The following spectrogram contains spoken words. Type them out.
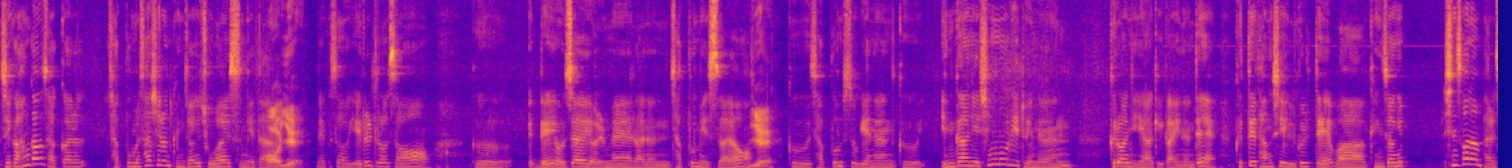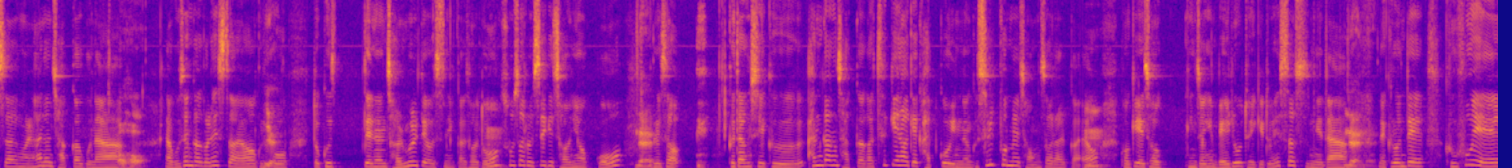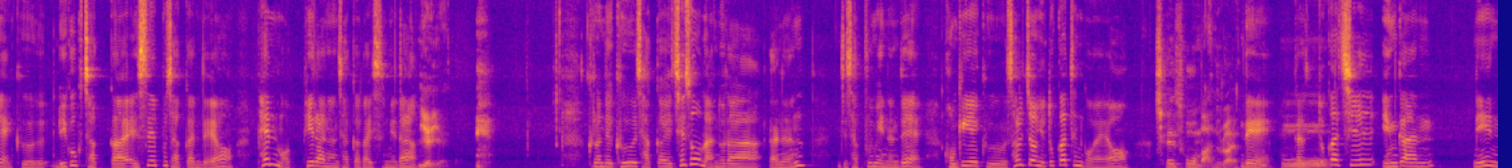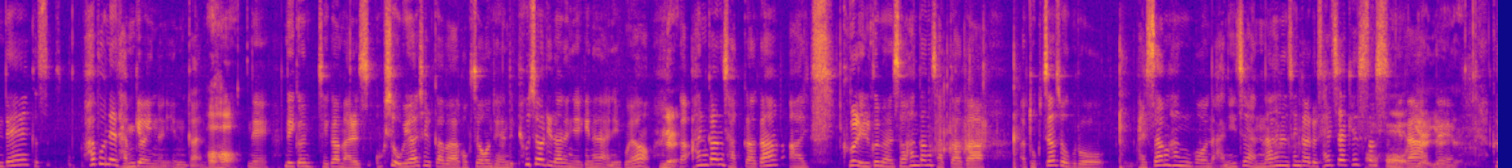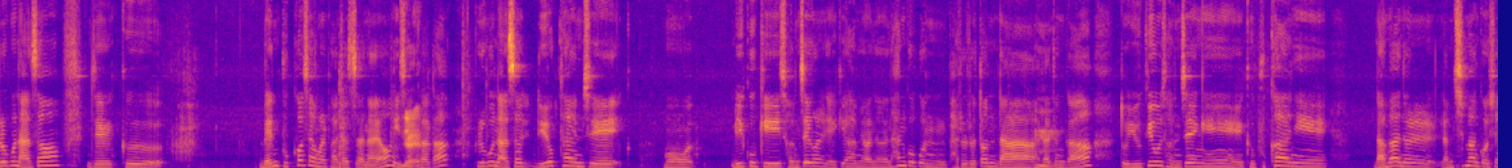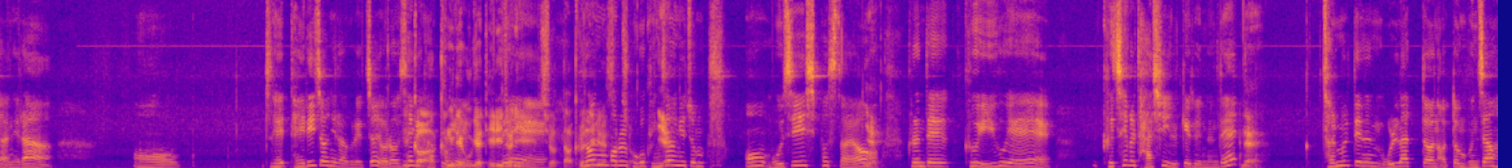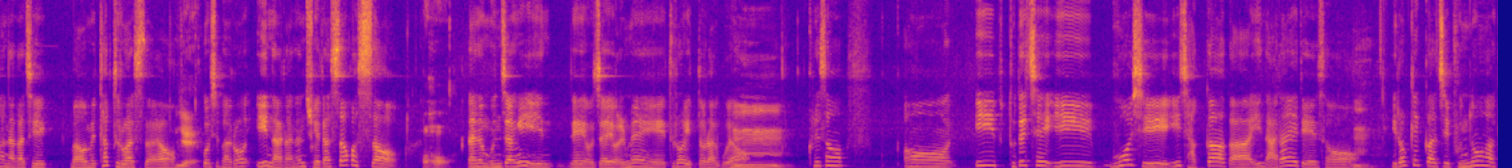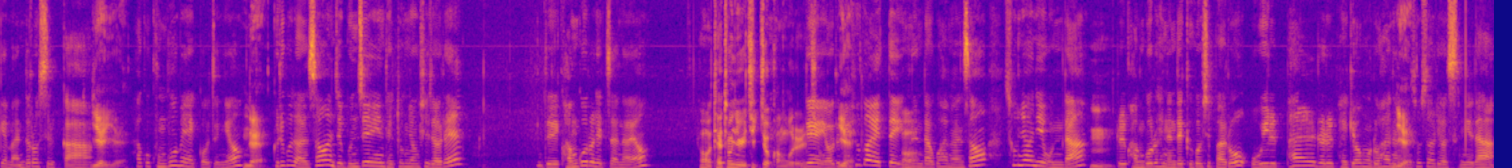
제가 한강 작가 작품을 사실은 굉장히 좋아했습니다. 아, 예. 네, 그래서 예를 들어서 그 내 여자의 열매라는 작품이 있어요. 예. 그 작품 속에는 그 인간이 식물이 되는 그런 이야기가 있는데 그때 당시 읽을 때 와 굉장히 신선한 발상을 하는 작가구나라고 어허. 생각을 했어요. 그리고 예. 또그 때는 젊을 때였으니까 저도 음. 소설을 쓰기 전이었고 네. 그래서 그 당시 그 한강 작가가 특이하게 갖고 있는 그 슬픔의 정서랄까요? 음. 거기에 저 굉장히 매료되기도 했었습니다. 네네. 네, 그런데 그 후에 그 미국 작가 SF 작가인데요. 펜 머피라는 작가가 있습니다. 예, 예. 그런데 그 작가의 채소 마누라라는 이제 작품이 있는데 거기에 그 설정이 똑같은 거예요. 채소 마누라요? 네, 오. 그러니까 똑같이 인간 인데 그 화분에 담겨 있는 인간. 아하. 네, 근데 이건 제가 말 혹시 오해하실까봐 걱정은 되는데 표절이라는 얘기는 아니고요. 네. 그러니까 한강 작가가 아 그걸 읽으면서 한강 작가가 아, 독자적으로 발상한 건 아니지 않나 하는 생각을 살짝 했었습니다. 어허, 예, 예, 네. 예. 그러고 나서 이제 그맨 부커상을 받았잖아요. 이 네. 작가가. 그리고 나서 뉴욕 타임즈에 뭐 미국이 전쟁을 얘기하면은 한국은 바르르 떤다라든가 음. 또6.25 전쟁이 그 북한이 남한을 남침한 것이 아니라 어 대, 대리전이라 그랬죠 여러 세계 그러니까 각국에 강대국의 대리전이 치렀다. 그런 그런 거를 했었죠. 보고 굉장히 좀어 뭐지 싶었어요. 예. 그런데 그 이후에 그 책을 다시 읽게 됐는데 네. 젊을 때는 몰랐던 어떤 문장 하나가 제 마음에 탁 들어왔어요. 예. 그것이 바로 이 나라는 죄다 썩었어. 어허. 라는 문장이 이 내 여자의 열매에 들어 있더라고요. 음. 그래서 어, 이 도대체 이 무엇이 이 작가가 이 나라에 대해서 음. 이렇게까지 분노하게 만들었을까 예, 예. 하고 궁금해했거든요. 네. 그리고 나서 이제 문재인 대통령 시절에 이제 광고를 했잖아요. 어, 대통령이 직접 광고를 했죠. 네, 여름 예. 휴가에 때 어. 읽는다고 하면서 소년이 온다를 음. 광고를 했는데 그것이 바로 5.18을 배경으로 하는 예. 소설이었습니다.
